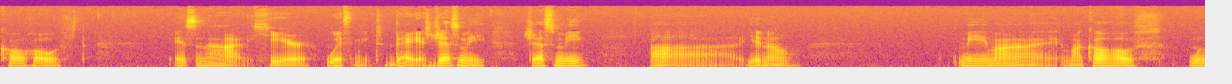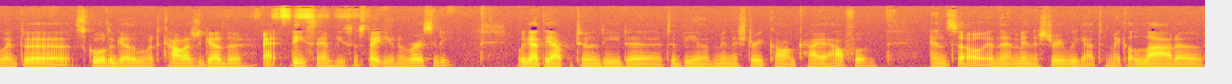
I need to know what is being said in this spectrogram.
co-host is not here with me today. It's just me, just me. Uh, you know, me and my my co-host, we went to school together. We went to college together at the Sam Houston State University. We got the opportunity to to be in a ministry called Chi Alpha, and so in that ministry, we got to make a lot of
